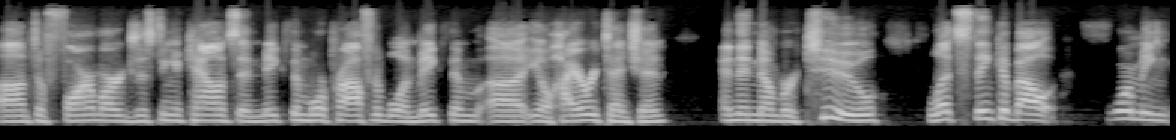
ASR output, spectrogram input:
um, to farm our existing accounts and make them more profitable and make them uh, you know higher retention. And then number two let's think about forming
